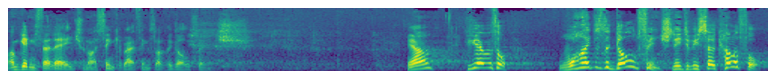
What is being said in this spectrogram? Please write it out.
I'm getting to that age when I think about things like the goldfinch. Yeah? Have you ever thought, why does the goldfinch need to be so colourful?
